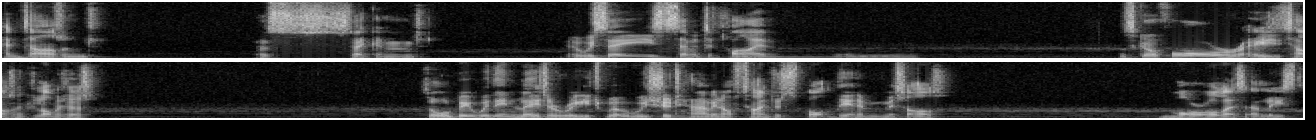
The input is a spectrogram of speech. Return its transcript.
10,000 per second. Uh, we say 75? Mm. Let's go for 80,000 kilometers. So we'll be within laser reach, but we should have enough time to spot the enemy missiles. More or less, at least.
